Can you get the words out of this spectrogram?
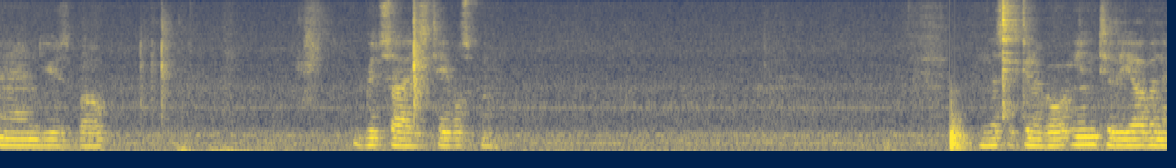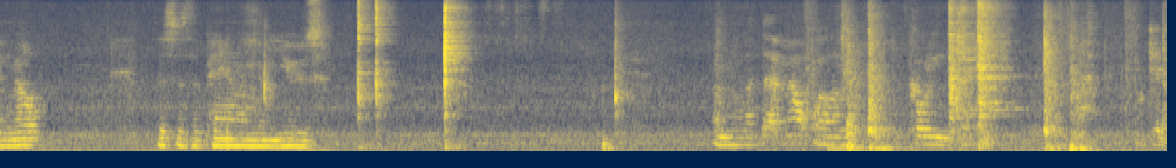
And use about a good sized tablespoon. And this is going to go into the oven and melt. This is the pan I'm going to use. I'm to let that melt while I'm coating the chicken. Okay.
